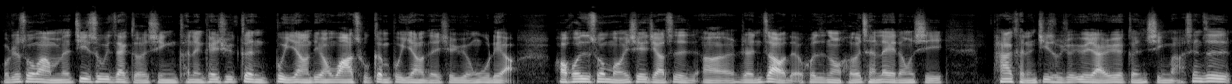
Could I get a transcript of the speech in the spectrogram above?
我就说嘛，我们的技术一直在革新，可能可以去更不一样的地方挖出更不一样的一些原物料。好，或者说某一些只要是呃人造的或者那种合成类的东西，它可能技术就越来越更新嘛。甚至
